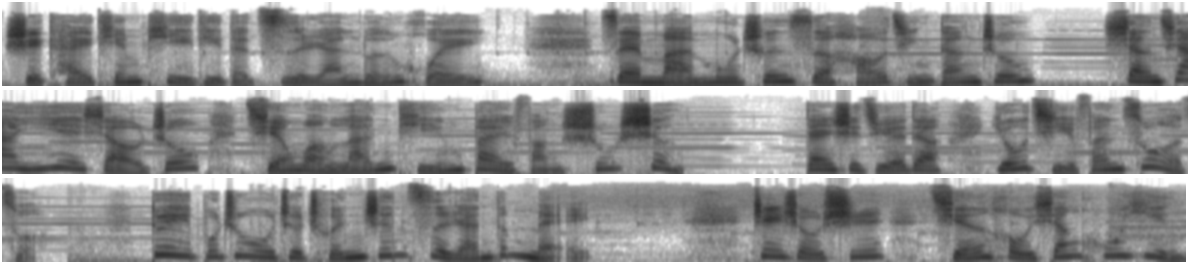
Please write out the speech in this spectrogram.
是开天辟地的自然轮回，在满目春色好景当中，想驾一叶小舟前往兰亭拜访书圣，但是觉得有几番做作，对不住这纯真自然的美。这首诗前后相呼应，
